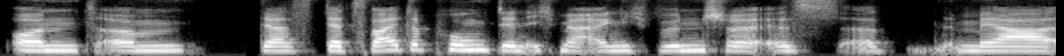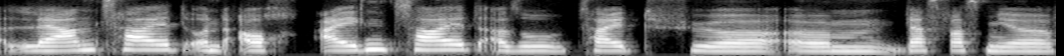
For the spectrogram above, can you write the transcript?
Und ähm, das, der zweite Punkt, den ich mir eigentlich wünsche, ist äh, mehr Lernzeit und auch Eigenzeit, also Zeit für ähm, das, was mir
